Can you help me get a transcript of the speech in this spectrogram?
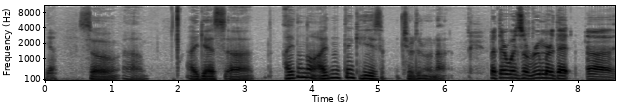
Yeah. So um, I guess uh, I don't know. I don't think he has children or not. But there was a rumor that uh,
